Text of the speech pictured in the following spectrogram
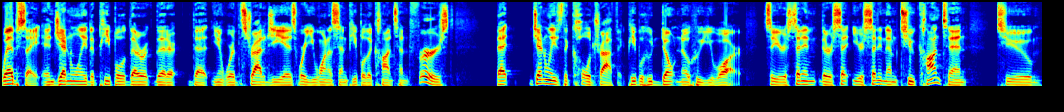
website. And generally the people that are, that are, that, you know, where the strategy is where you want to send people the content first, that generally is the cold traffic, people who don't know who you are. So you're sending, they're, you're sending them to content to,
